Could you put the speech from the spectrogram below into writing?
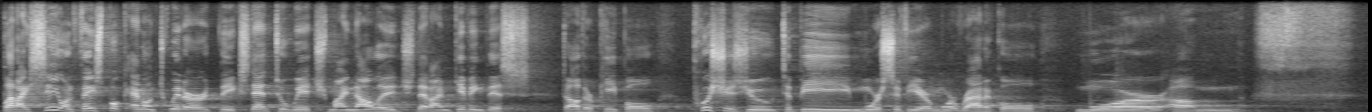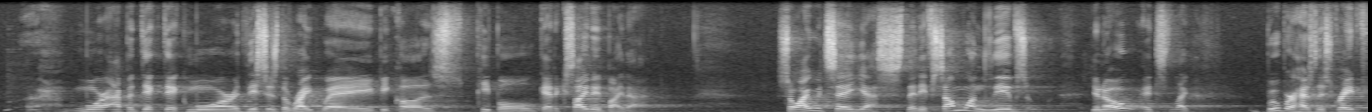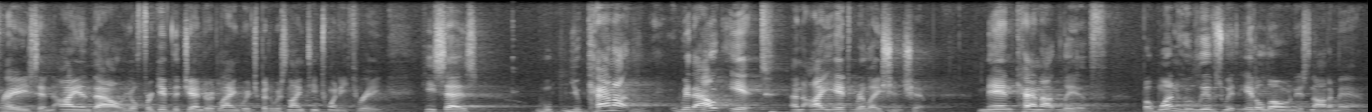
but I see on Facebook and on Twitter the extent to which my knowledge that I'm giving this to other people pushes you to be more severe, more radical, more, um, more apodictic, more this is the right way because people get excited by that. So I would say yes, that if someone lives, you know, it's like Buber has this great phrase in I and Thou, you'll forgive the gendered language, but it was 1923. He says, you cannot, without it, an I-it relationship, man cannot live, but one who lives with it alone is not a man.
